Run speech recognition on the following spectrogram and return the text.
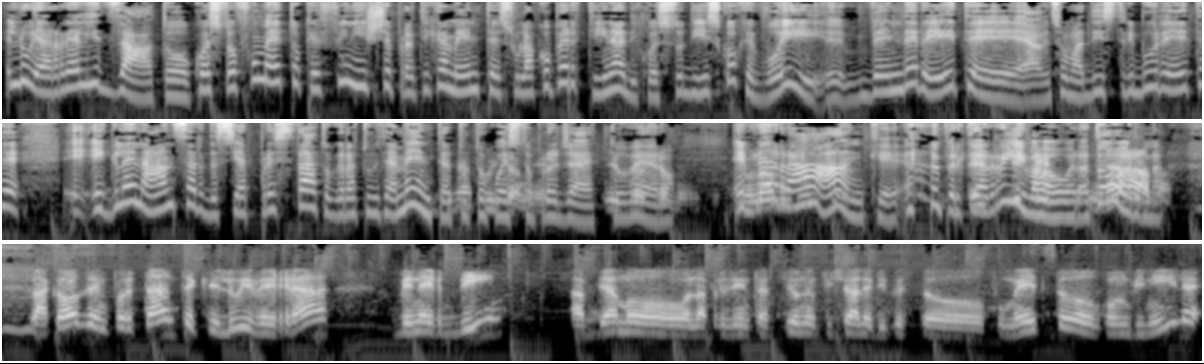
e lui ha realizzato questo fumetto che finisce praticamente sulla copertina di questo disco che voi eh, venderete, eh, insomma, distribuirete e, e Glenn Hansard si è prestato gratuitamente a tutto questo progetto, vero? E Non verrà avevo- anche, perché E- arriva e- ora, torna. La cosa importante è che lui verrà venerdì, abbiamo la presentazione ufficiale di questo fumetto con vinile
